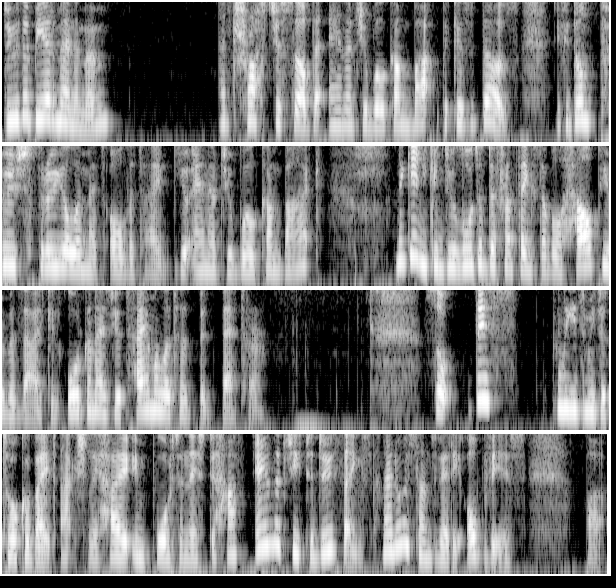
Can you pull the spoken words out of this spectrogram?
Do the bare minimum and trust yourself that energy will come back because it does. If you don't push through your limits all the time, your energy will come back. And again, you can do loads of different things that will help you with that. You can organize your time a little bit better. So, this leads me to talk about actually how important it is to have energy to do things. And I know it sounds very obvious, but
